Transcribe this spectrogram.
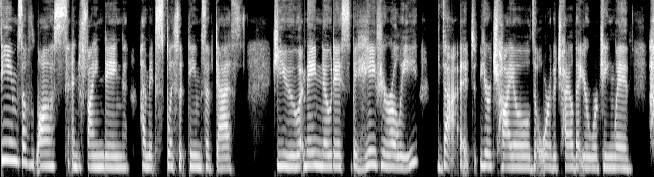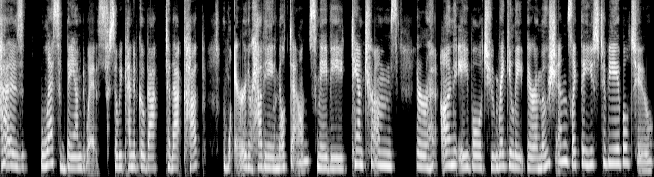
Themes of loss and finding, um, explicit themes of death. You may notice behaviorally that your child or the child that you're working with has less bandwidth. So we kind of go back to that cup where they're having meltdowns, maybe tantrums. They're unable to regulate their emotions like they used to be able to.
